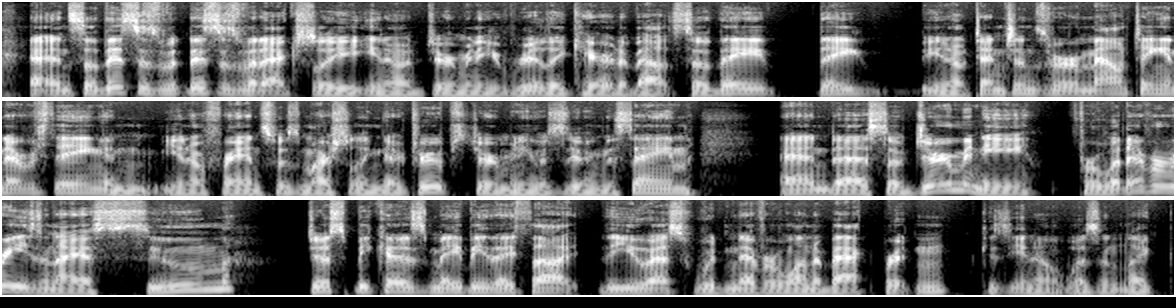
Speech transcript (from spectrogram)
and so this is what this is what actually, you know, Germany really cared about. So they they, you know, tensions were mounting and everything. And, you know, France was marshaling their troops. Germany was doing the same. And uh, so Germany, for whatever reason, I assume just because maybe they thought the US would never want to back Britain, because, you know, it wasn't like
